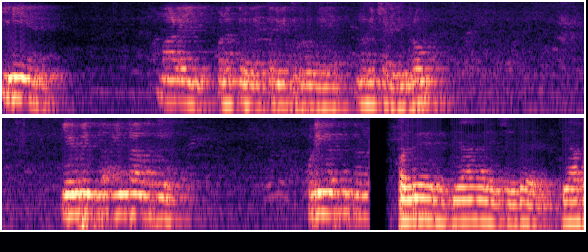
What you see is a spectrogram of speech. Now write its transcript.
இனிய மாலை வணக்கங்களை தெரிவித்துக் கொள்வதை மகிழ்ச்சி அடைகின்றோம். எழுபத்தி ஐந்தாவது குடியரசு பல்வேறு தியாகங்களை செய்த தியாக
